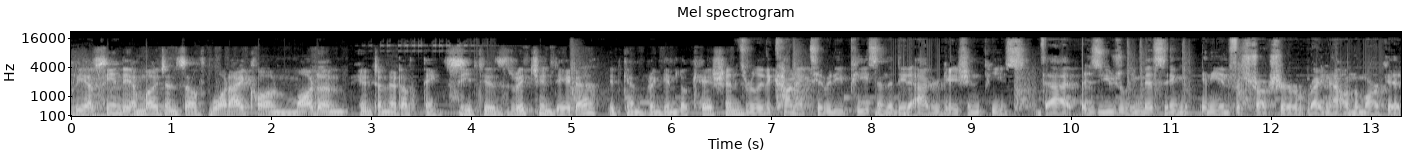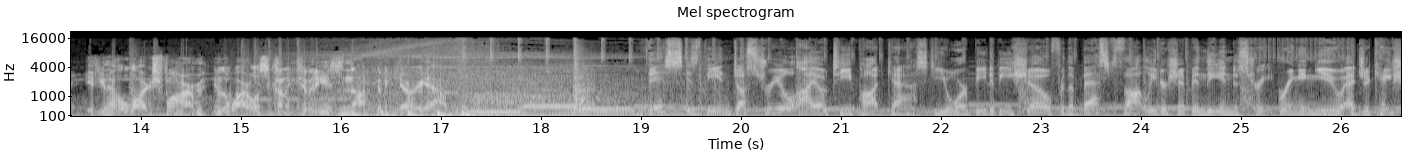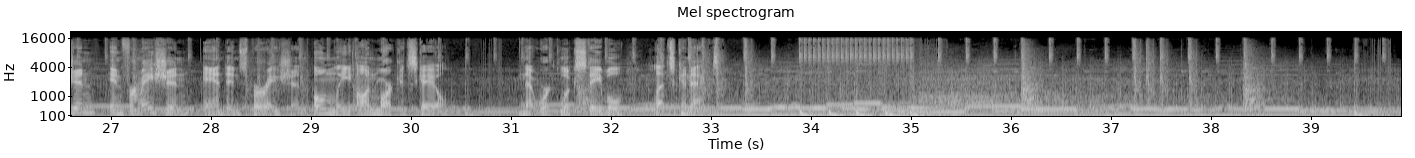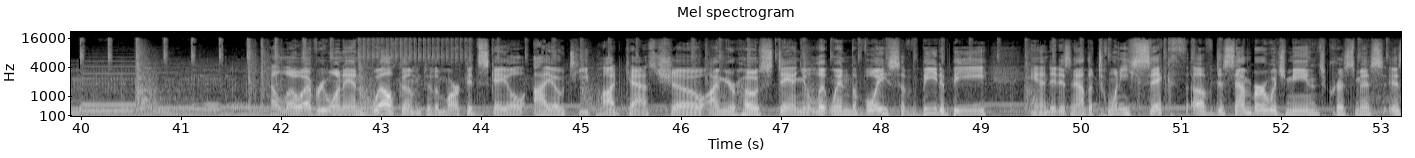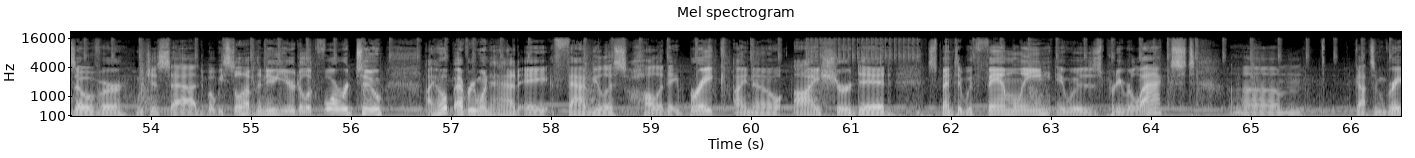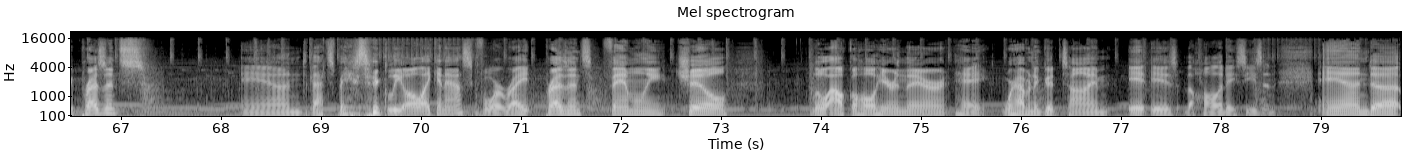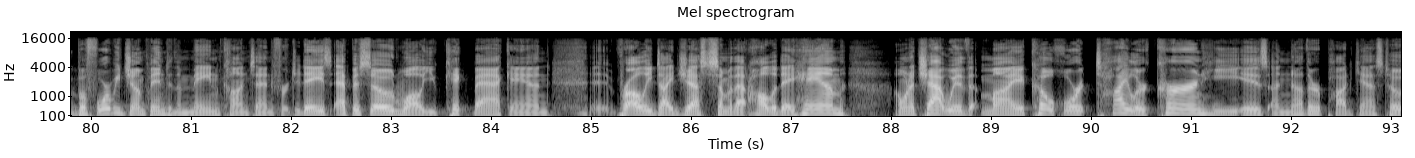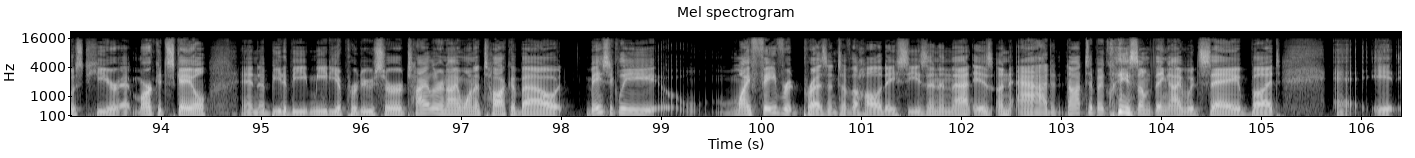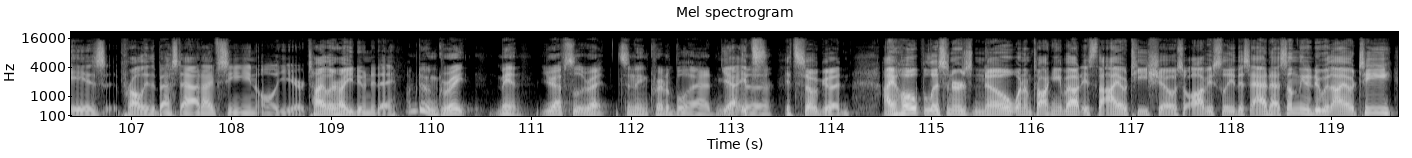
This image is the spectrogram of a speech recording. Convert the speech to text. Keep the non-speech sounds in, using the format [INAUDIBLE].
We have seen the emergence of what I call modern Internet of Things. It is rich in data. It can bring in location. It's really the connectivity piece and the data aggregation piece that is usually missing in the infrastructure right now in the market. If you have a large farm, you know, the wireless connectivity is not going to carry out. This is the Industrial IoT Podcast, your B2B show for the best thought leadership in the industry, bringing you education, information, and inspiration, only on market scale. Network looks stable, let's connect. Hello, everyone, and welcome to the Market Scale IoT Podcast Show. I'm your host, Daniel Litwin, the voice of B2B, and it is now the 26th of December, which means Christmas is over, which is sad, but we still have the new year to look forward to. I hope everyone had a fabulous holiday break. I know I sure did. Spent it with family, it was pretty relaxed. Um, got some great presents, and that's [LAUGHS] basically all I can ask for, right? Presents, family, chill, little alcohol here and there. Hey, we're having a good time. It is the holiday season. And uh, before we jump into the main content for today's episode, while you kick back and uh, probably digest some of that holiday ham, I want to chat with my cohort, Tyler Kern. He is another podcast host here at Market Scale and a B2B media producer. Tyler and I want to talk about basically my favorite present of the holiday season, and that is an ad. Not typically [LAUGHS] something I would say, but eh, it is probably the best ad I've seen all year. Tyler, how you doing today? I'm doing great. Man, you're absolutely right. It's an incredible ad. Yeah, but, it's uh, it's so good. I hope listeners know what I'm talking about. It's the IoT show, so obviously this ad has something to do with IoT.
